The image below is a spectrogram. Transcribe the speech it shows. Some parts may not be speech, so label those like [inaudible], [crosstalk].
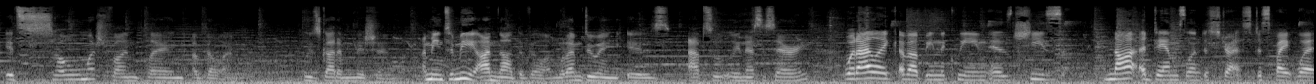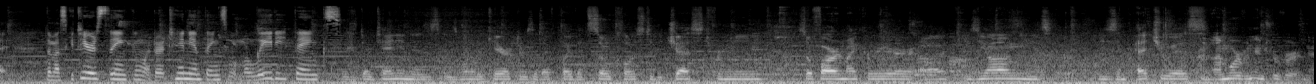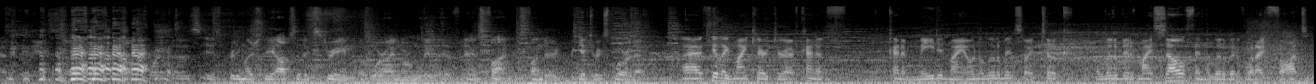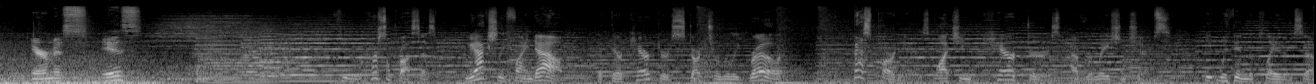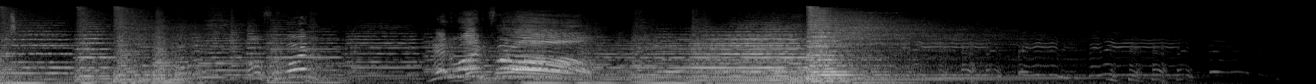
It's so much fun playing a villain who's got a mission. I mean, to me, I'm not the villain. What I'm doing is absolutely necessary. What I like about being the queen is she's not a damsel in distress, despite what the Musketeers think and what D'Artagnan thinks, what Milady thinks. D'Artagnan is, is one of the characters that I've played that's so close to the chest for me so far in my career. Uh, he's young, he's he's impetuous. I'm more of an introvert naturally. So Porthos is pretty much the opposite extreme of where I normally live, and it's fun. It's fun to get to explore that. I feel like my character, I've kind of kind of made it my own a little bit. So I took a little bit of myself and a little bit of what I thought Aramis is. Rehearsal process, we actually find out that their characters start to really grow. The best part is watching characters have relationships within the play themselves.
